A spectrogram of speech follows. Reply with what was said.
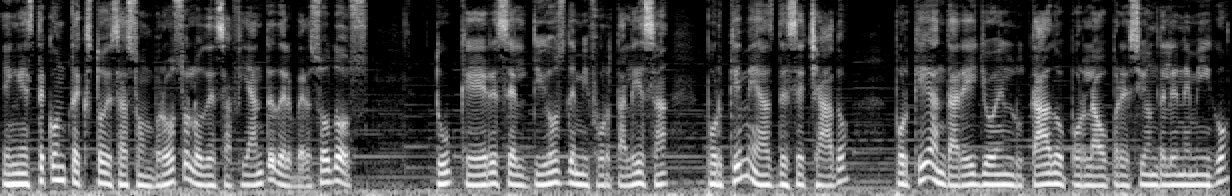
En este contexto es asombroso lo desafiante del verso 2. Tú que eres el Dios de mi fortaleza, ¿por qué me has desechado? ¿Por qué andaré yo enlutado por la opresión del enemigo?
